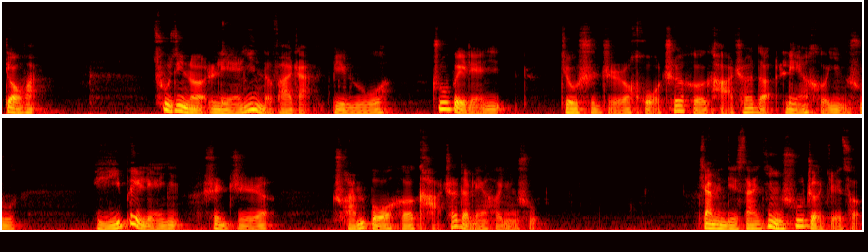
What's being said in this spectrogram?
调换，促进了联运的发展。比如，猪背联运就是指火车和卡车的联合运输；鱼背联运是指船舶和卡车的联合运输。下面第三，运输者决策，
